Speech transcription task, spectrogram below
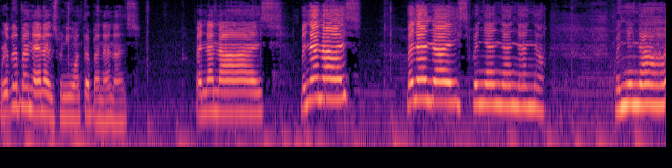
Where are the bananas when you want the bananas? Bananas! Bananas! Bananas! Banana! Banana!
